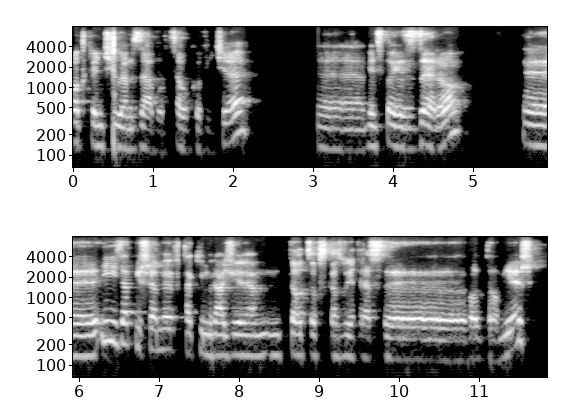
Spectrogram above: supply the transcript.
Odkręciłem zawór całkowicie. E, więc to jest 0. I zapiszemy w takim razie to, co wskazuje teraz e, woltomierz.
